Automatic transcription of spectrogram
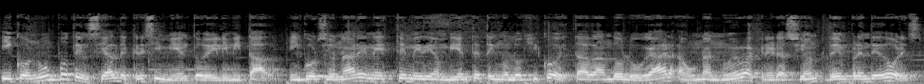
y con un potencial de crecimiento ilimitado. Incursionar en este medio ambiente tecnológico está dando lugar a una nueva generación de emprendedores,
